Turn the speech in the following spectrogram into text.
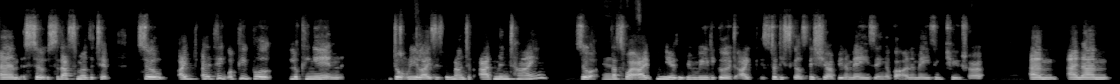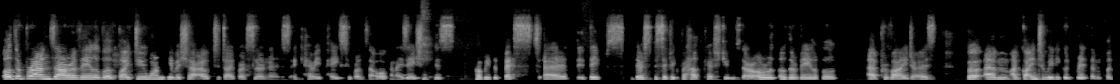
Um, so, so that's another tip. So I, I think what people looking in don't realize is the amount of admin time. So yeah. that's why I, years have been really good. I study skills this year have been amazing. I've got an amazing tutor. Um, and um, other brands are available, but I do want to give a shout out to Diverse Learners and Kerry Pace, who runs that organisation, because probably the best. Uh, they they're specific for healthcare students. There are other available uh, providers, but um, I've got into really good rhythm. But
